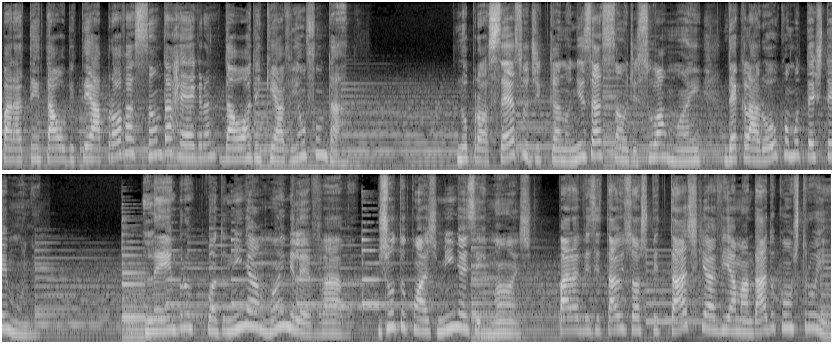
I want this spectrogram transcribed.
para tentar obter a aprovação da regra da ordem que haviam fundado. no processo de canonização de sua mãe, declarou como testemunha: Lembro quando minha mãe me levava, junto com as minhas irmãs, para visitar os hospitais que havia mandado construir.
